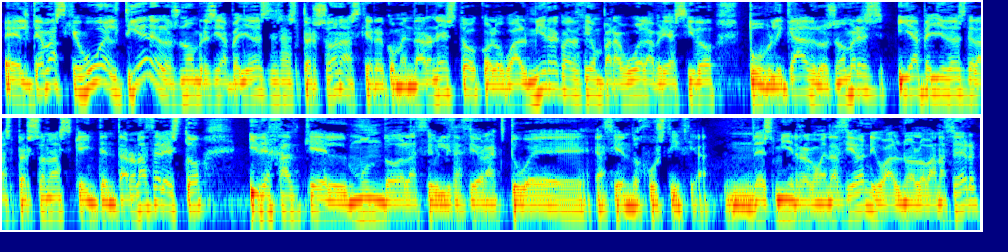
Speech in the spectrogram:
El tema es que Google tiene los nombres y apellidos de esas personas que recomendaron esto, con lo cual mi recomendación para Google habría sido publicad los nombres y apellidos de las personas que intentaron hacer esto y dejad que el mundo, la civilización actúe haciendo justicia. Es mi recomendación, igual no lo van a hacer,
